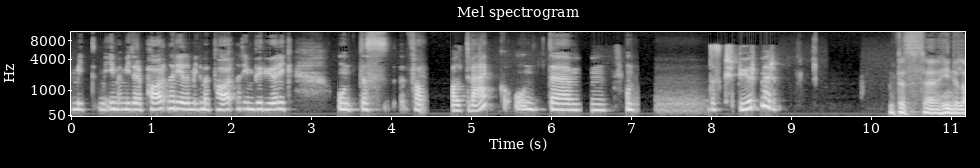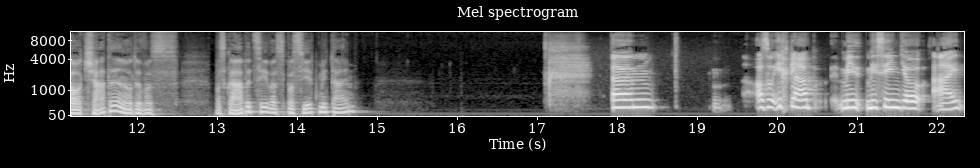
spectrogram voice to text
mit, immer mit einer Partnerin oder mit einem Partner in Berührung und das fällt weg und, ähm, und das spürt man. Und das äh, hinterlässt Schäden oder was, was glauben Sie, was passiert mit einem? Ähm, also ich glaube, wir, wir sind ja ein,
